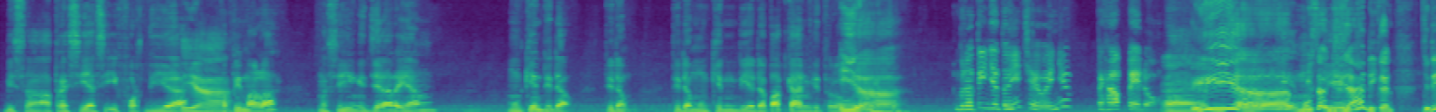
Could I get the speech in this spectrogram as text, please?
Bisa apresiasi effort dia Iya. Tapi malah Masih ngejar yang Mungkin tidak Tidak tidak mungkin dia dapatkan gitu loh Iya. gitu. berarti jatuhnya ceweknya PHP dong Nah, iya, mungkin, bisa mungkin. jadi kan. Jadi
